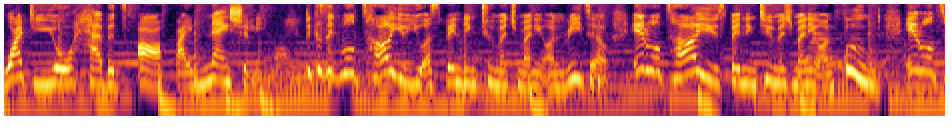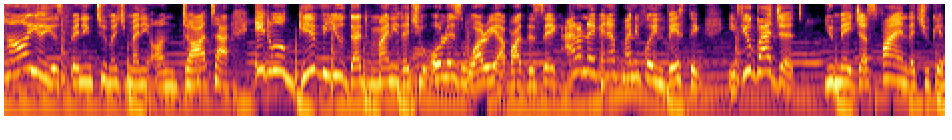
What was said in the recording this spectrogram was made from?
what your habits are financially because it will tell you you are spending too much money on retail. It will tell you you're spending too much money on food. It will tell you you're spending too much money on data. It will give you that money that you always worry about the saying, I don't have enough money for investing. If you budget, you may just find that you can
